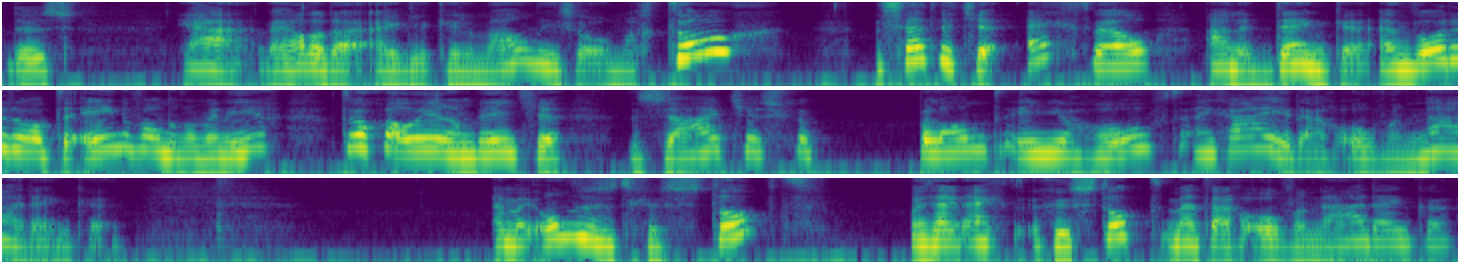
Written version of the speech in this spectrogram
Dus ja, wij hadden daar eigenlijk helemaal niet zo. Maar toch zet het je echt wel aan het denken. En worden er op de een of andere manier toch alweer een beetje zaadjes geplant in je hoofd. En ga je daarover nadenken. En bij ons is het gestopt. We zijn echt gestopt met daarover nadenken.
